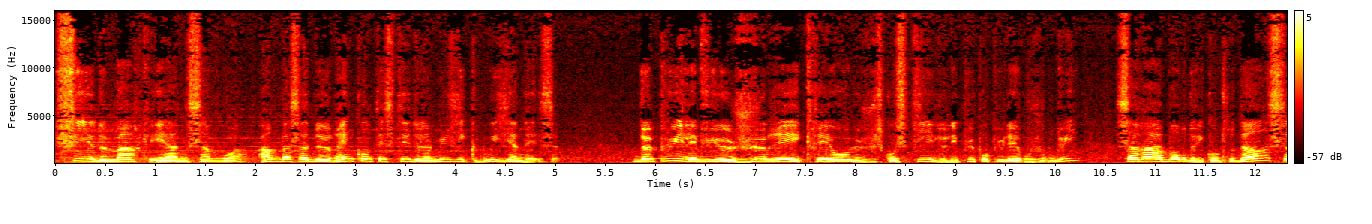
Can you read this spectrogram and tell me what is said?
fille de Marc et Anne Savoie, ambassadeur incontesté de la musique louisianaise. Depuis les vieux jurés créoles jusqu'aux styles les plus populaires aujourd'hui, Sarah aborde les contredanses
